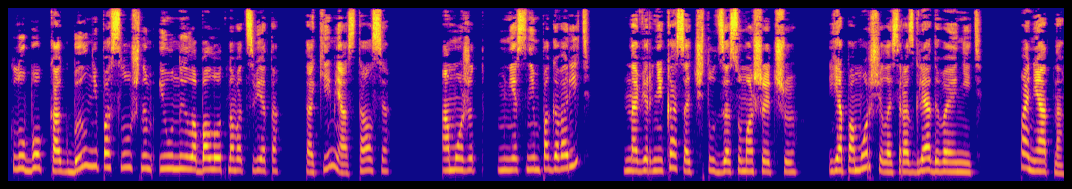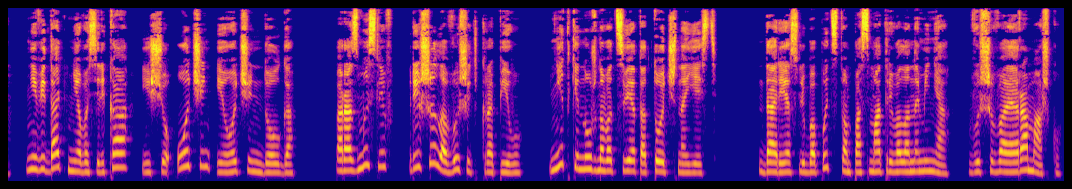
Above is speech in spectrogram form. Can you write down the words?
Клубок как был непослушным и уныло болотного цвета, таким и остался. А может, мне с ним поговорить? Наверняка сочтут за сумасшедшую. Я поморщилась, разглядывая нить. Понятно, не видать мне Василька еще очень и очень долго. Поразмыслив, решила вышить крапиву. Нитки нужного цвета точно есть. Дарья с любопытством посматривала на меня, вышивая ромашку.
